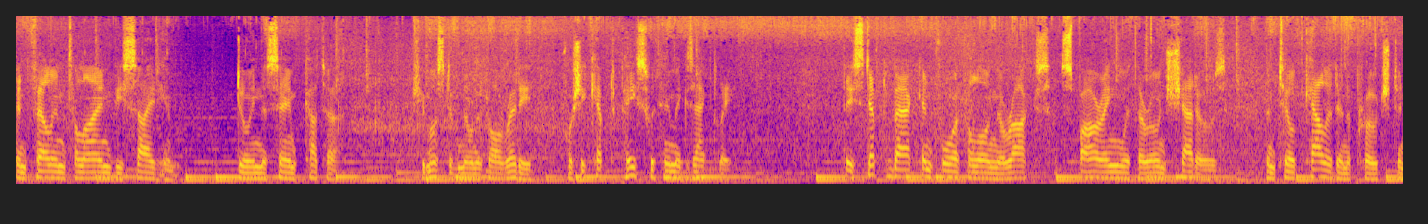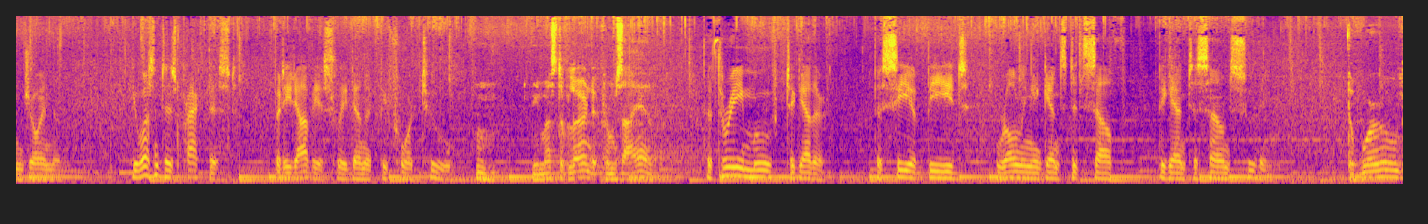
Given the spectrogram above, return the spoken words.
and fell into line beside him, doing the same kata. She must have known it already, for she kept pace with him exactly. They stepped back and forth along the rocks, sparring with their own shadows, until Kaladin approached and joined them. He wasn't as practiced, but he'd obviously done it before too. Hmm. He must have learned it from Zahel. The three moved together. The sea of beads, rolling against itself, began to sound soothing. The world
